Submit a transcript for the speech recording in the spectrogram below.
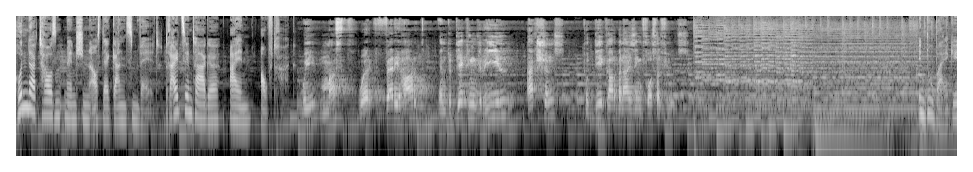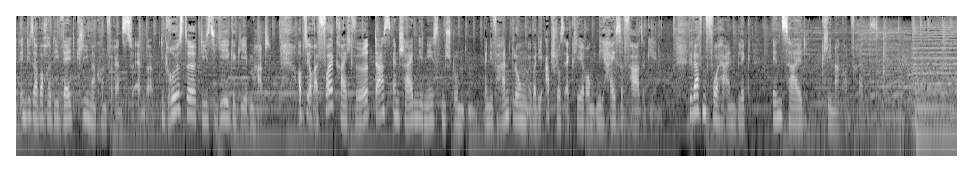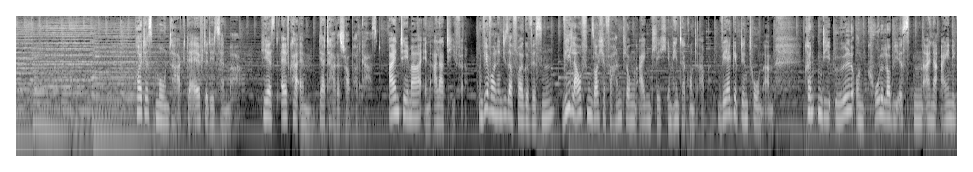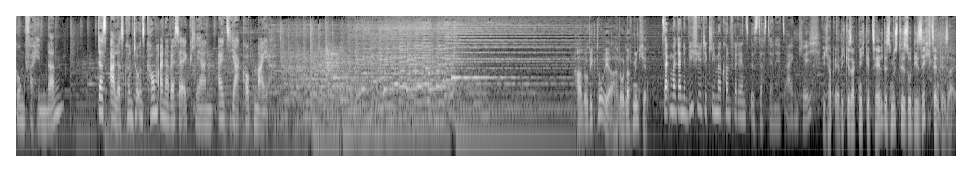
100.000 Menschen aus der ganzen Welt. 13 Tage, ein Auftrag. We must work very hard into taking real actions to decarbonizing fossil fuels. In Dubai geht in dieser Woche die Weltklimakonferenz zu Ende. Die größte, die es je gegeben hat. Ob sie auch erfolgreich wird, das entscheiden die nächsten Stunden, wenn die Verhandlungen über die Abschlusserklärung in die heiße Phase gehen. Wir werfen vorher einen Blick inside Klimakonferenz. Heute ist Montag, der 11. Dezember. Hier ist 11KM, der Tagesschau-Podcast. Ein Thema in aller Tiefe. Und wir wollen in dieser Folge wissen, wie laufen solche Verhandlungen eigentlich im Hintergrund ab? Wer gibt den Ton an? Könnten die Öl- und Kohlelobbyisten eine Einigung verhindern? Das alles könnte uns kaum einer besser erklären als Jakob Mayer. Hallo Viktoria, hallo nach München. Sag mal, deine wievielte Klimakonferenz ist das denn jetzt eigentlich? Ich habe ehrlich gesagt nicht gezählt, es müsste so die 16. sein.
